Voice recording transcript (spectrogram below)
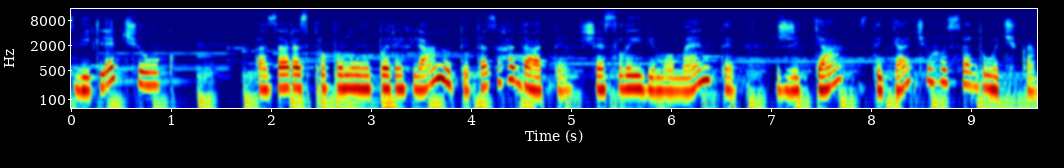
Світлячок. А зараз пропоную переглянути та згадати щасливі моменти життя з дитячого садочка.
